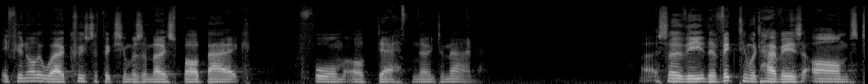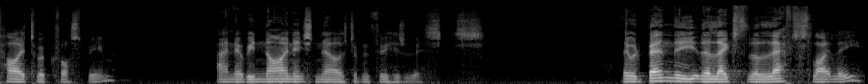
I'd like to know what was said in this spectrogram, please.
If you're not aware, crucifixion was the most barbaric form of death known to man. Uh, so the, the victim would have his arms tied to a crossbeam, and there would be nine inch nails driven through his wrists. They would bend the, the legs to the left slightly,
